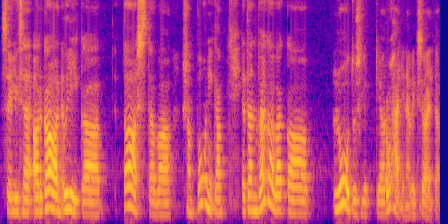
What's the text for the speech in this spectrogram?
sellise argaanõliga taastava šampooniga ja ta on väga-väga looduslik ja roheline, võiks öelda.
